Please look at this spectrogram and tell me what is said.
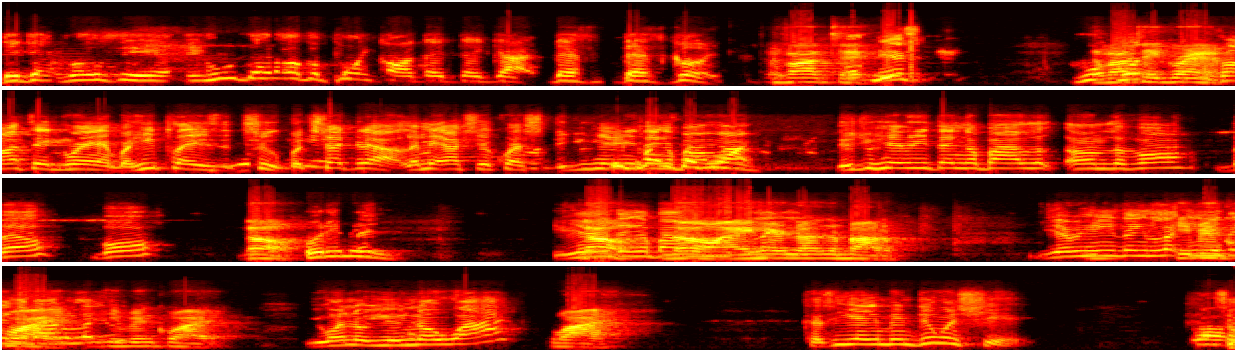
They got Rozier, and who's that other point guard that they got? That's that's good. Devonte'. Yes. Devonte' Graham. Devonte' Graham, but he plays the two. But check it out. Let me ask you a question. Did you hear anything about one? Did you hear anything about um LaVar Bell Ball? No. What do you mean? You hear no, anything about No, I ain't hear nothing about him. You ever hear anything? He been quiet. He been quiet. You want to know? You know why? Why? Because he ain't been doing shit. Well, so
